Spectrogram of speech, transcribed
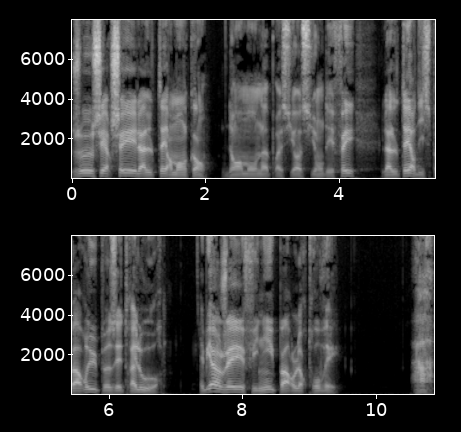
Je cherchais l'alter manquant. Dans mon appréciation des faits, l'altère disparu pesait très lourd. Eh bien, j'ai fini par le retrouver. Ah.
